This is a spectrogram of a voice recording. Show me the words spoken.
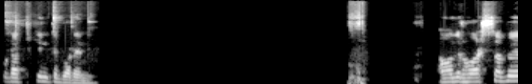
প্রোডাক্ট কিনতে পারেন। আমাদের হোয়াটসঅ্যাপে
